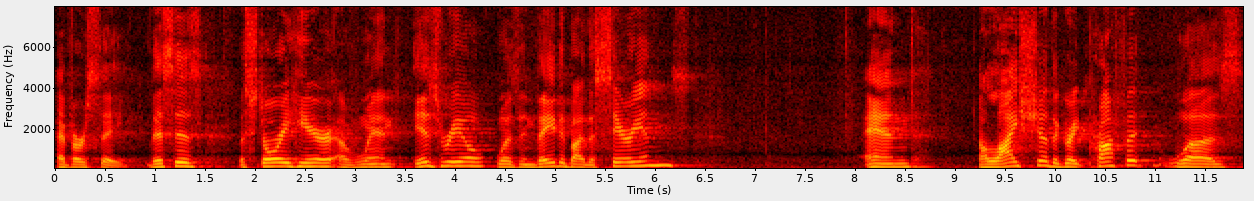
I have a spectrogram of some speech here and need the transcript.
at verse 8. This is the story here of when Israel was invaded by the Syrians and Elisha, the great prophet, was,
